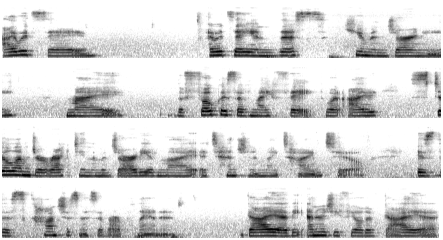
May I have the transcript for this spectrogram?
I would say I would say in this human journey, my the focus of my faith, what I still am directing the majority of my attention and my time to, is this consciousness of our planet. Gaia, the energy field of Gaia,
